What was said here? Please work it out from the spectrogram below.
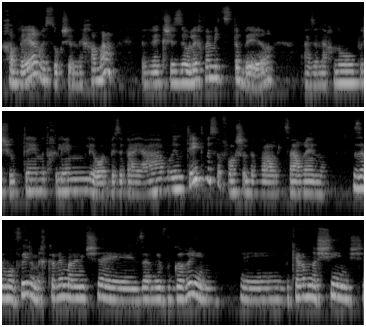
חבר וסוג של נחמה. וכשזה הולך ומצטבר, אז אנחנו פשוט אה, מתחילים לראות בזה בעיה בריאותית בסופו של דבר, לצערנו. זה מוביל, מחקרים מראים שזה על מבוגרים, אה, בקרב נשים ש,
